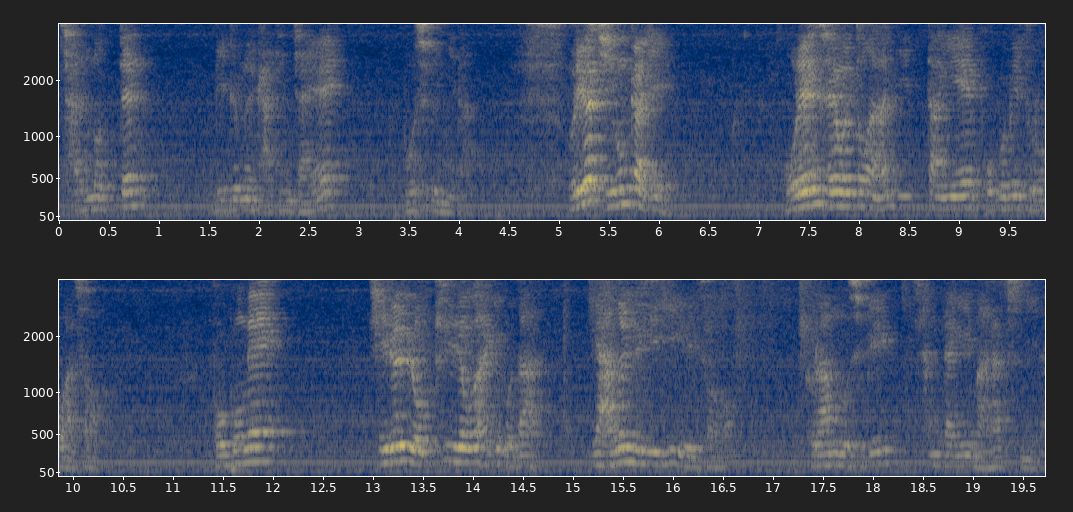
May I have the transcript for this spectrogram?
잘못된 믿음을 가진 자의 모습입니다. 우리가 지금까지 오랜 세월 동안 이 땅에 복음이 들어와서 복음의 질을 높이려고 하기보다 양을 늘리기 위해서 그러한 모습이 상당히 많았습니다.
